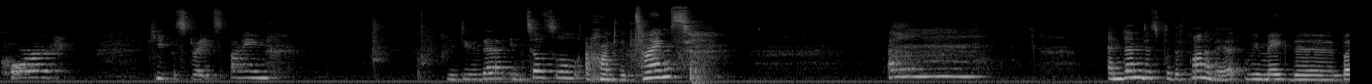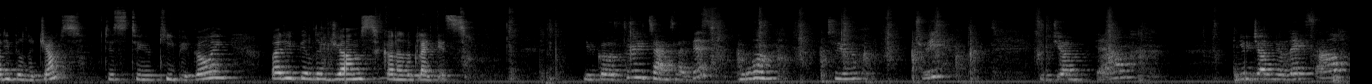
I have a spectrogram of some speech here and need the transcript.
core, keep a straight spine. You do that in total a hundred times. Um, and then just for the fun of it, we make the bodybuilder jumps just to keep it going. Bodybuilder jumps gonna look like this. You go three times like this. One, two, three. You jump down you jump your legs out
